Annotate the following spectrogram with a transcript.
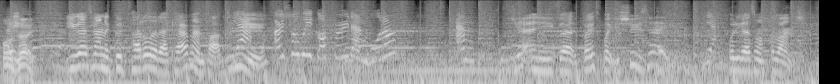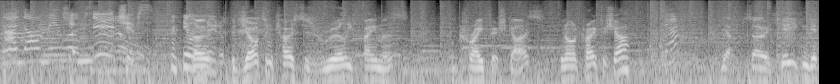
What was Hey. that? You guys found a good puddle at our caravan park, didn't you? Yeah. you? Also, we got food and water. And Yeah, and you got both wet your shoes, hey? yeah. What do you guys want for lunch? And on me was noodles. Chips. you So want noodles? the Geraldton coast is really famous for crayfish, guys. You know what crayfish are? Yeah. Yep. So here you can get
